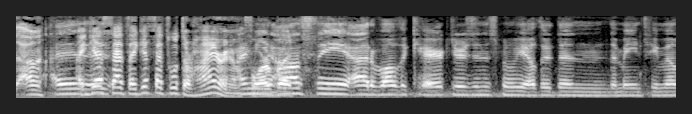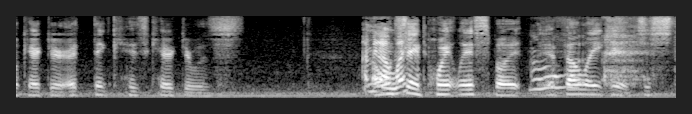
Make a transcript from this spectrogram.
I, I guess that's I guess that's what they're hiring him I for. mean, but honestly, out of all the characters in this movie, other than the main female character, I think his character was. I mean, I I, won't say pointless, but No. it felt like it just.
